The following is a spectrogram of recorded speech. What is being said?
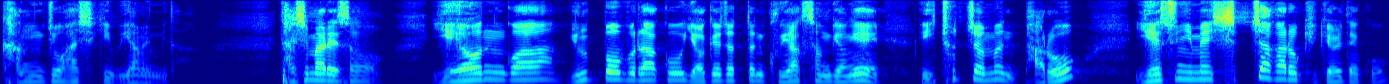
강조하시기 위함입니다. 다시 말해서 예언과 율법이라고 여겨졌던 구약 성경의 이 초점은 바로 예수님의 십자가로 귀결되고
